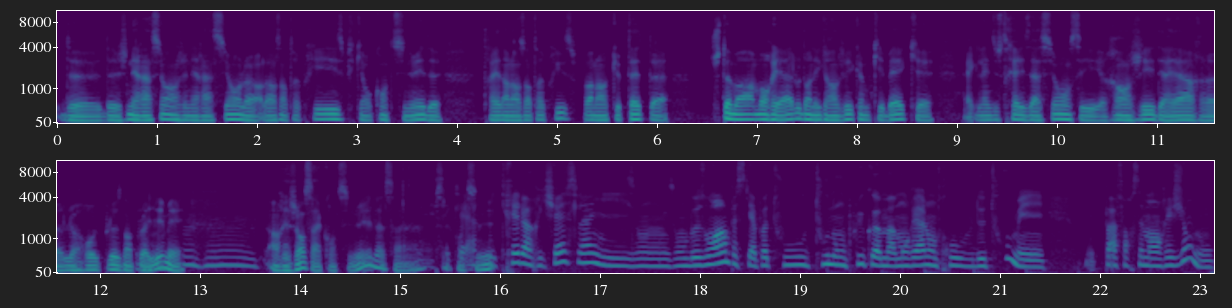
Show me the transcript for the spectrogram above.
de, de génération en génération leur- leurs entreprises, puis qui ont continué de travailler dans leurs entreprises, pendant que peut-être, euh, justement, à Montréal ou dans les grandes villes comme Québec, euh, avec l'industrialisation, c'est rangé derrière euh, le rôle plus d'employés, mais Mhm. en région, ça a continué, là, ça, ça continue. Ils créent leur richesse, là. Ils ont, ils ont besoin, parce qu'il n'y a pas tout, tout non plus comme à Montréal, on trouve de tout, mais, mais pas forcément en région. Donc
